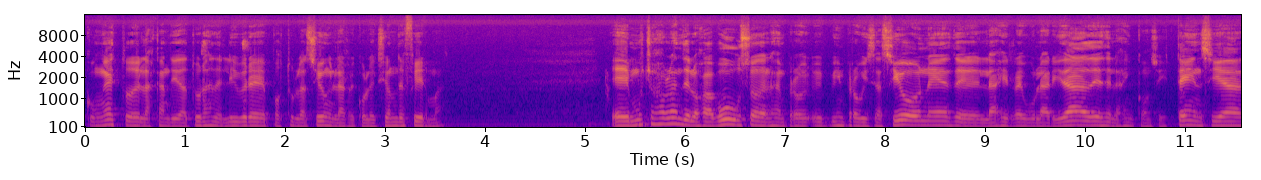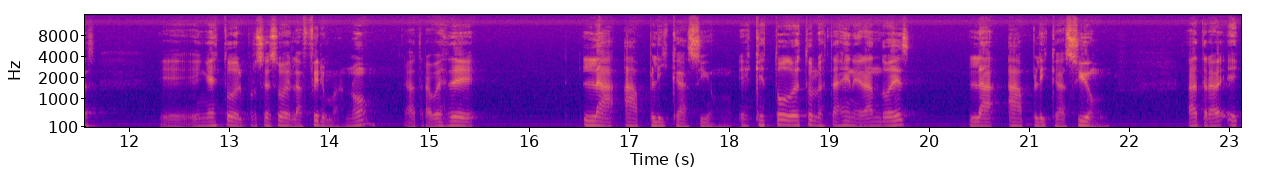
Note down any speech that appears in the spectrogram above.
con esto de las candidaturas de libre postulación y la recolección de firmas eh, muchos hablan de los abusos, de las improvisaciones, de las irregularidades, de las inconsistencias eh, en esto del proceso de las firmas, ¿no? A través de la aplicación. Es que todo esto lo está generando es la aplicación. Eh,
